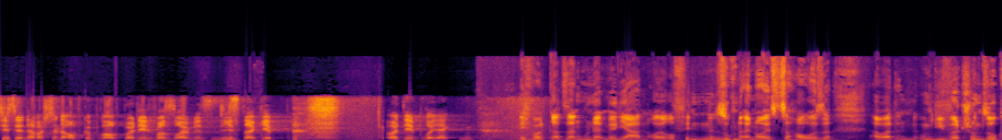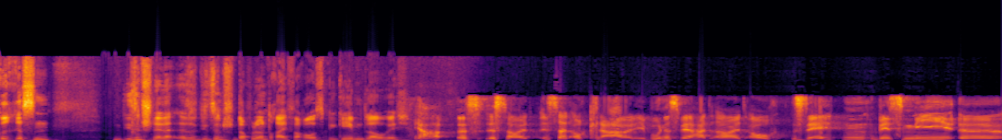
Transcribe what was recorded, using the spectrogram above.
die sind aber schnell aufgebraucht bei den Versäumnissen, die es da gibt. Und den Projekten. Ich wollte gerade sagen, 100 Milliarden Euro finden, suchen ein neues Zuhause. Aber um die wird schon so gerissen, die sind schneller, also die sind schon doppelt und dreifach ausgegeben, glaube ich. Ja, das ist halt, ist halt auch klar, die Bundeswehr hat halt auch selten bis nie äh,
